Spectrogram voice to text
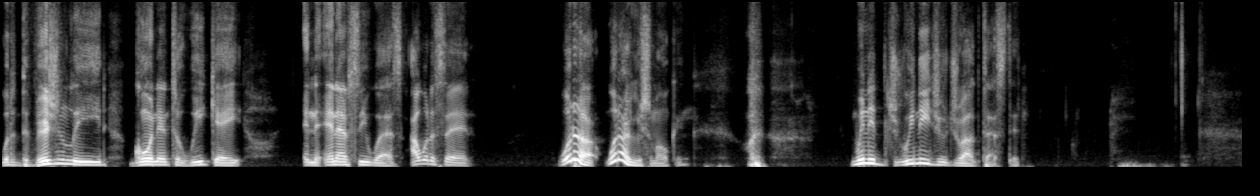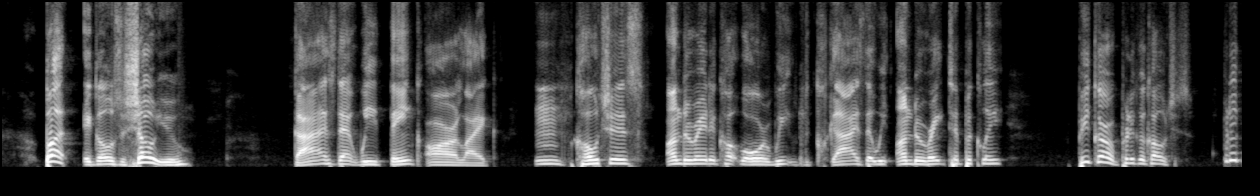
with a division lead going into week eight in the NFC West, I would have said, What are what are you smoking? we need we need you drug tested. But it goes to show you guys that we think are like mm, coaches, underrated co- or we guys that we underrate typically Pete Carroll, pretty good coaches. Pretty,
